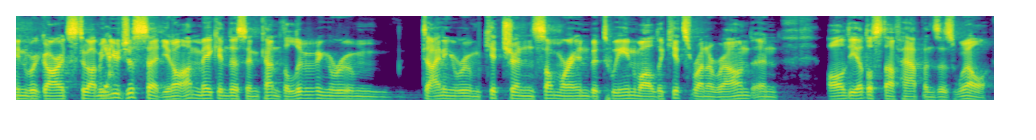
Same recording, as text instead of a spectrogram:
In regards to, I mean, Yeah. you just said, you know, I'm making this in kind of the living room, dining room, kitchen, somewhere in between, while the kids run around and all the other stuff happens as well.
